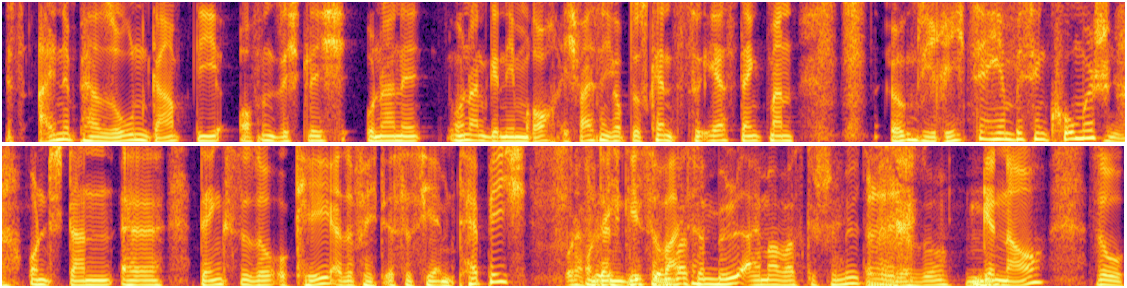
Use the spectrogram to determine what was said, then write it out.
es eine Person gab, die offensichtlich unangenehm roch. Ich weiß nicht, ob du es kennst. Zuerst denkt man, irgendwie riecht es ja hier ein bisschen komisch. Und dann äh, denkst du so, okay, also vielleicht ist es hier im Teppich. Oder und vielleicht dann gehst du irgendwas weiter. im Mülleimer, was geschimmelt ist oder so. Hm. Genau. So,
